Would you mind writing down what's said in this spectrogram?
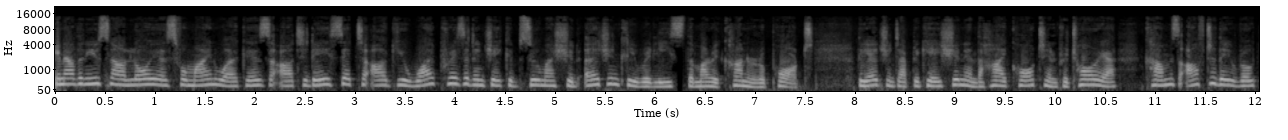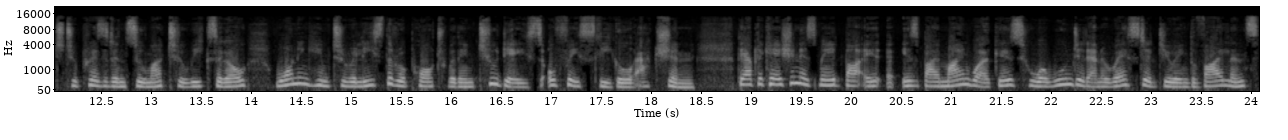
In other news now, lawyers for mine workers are today set to argue why President Jacob Zuma should urgently release the Marikana report. The urgent application in the High Court in Pretoria comes after they wrote to President Zuma two weeks ago, warning him to release the report within two days or face legal action. The application is made by is by mine workers who were wounded and arrested during the violence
